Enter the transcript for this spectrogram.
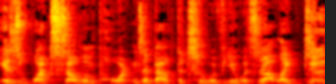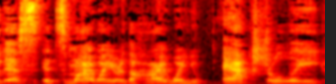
is what's so important about the two of you. It's not like do this, it's my way or the highway. You actually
